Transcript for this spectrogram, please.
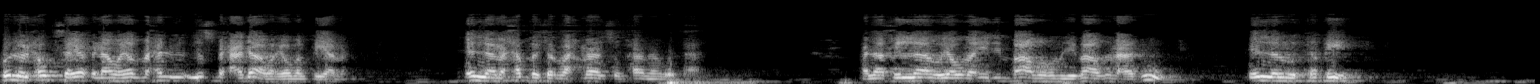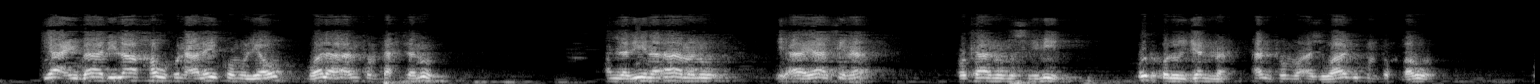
كل الحب سيفنى ويضمحل يصبح عداوة يوم القيامة. إلا محبة الرحمن سبحانه وتعالى. الأخلاء يومئذ بعضهم لبعض عدو إلا المتقين. يا عبادي لا خوف عليكم اليوم ولا أنتم تحزنون. الذين آمنوا بآياتنا وكانوا مسلمين ادخلوا الجنة أنتم وأزواجكم تحبرون.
